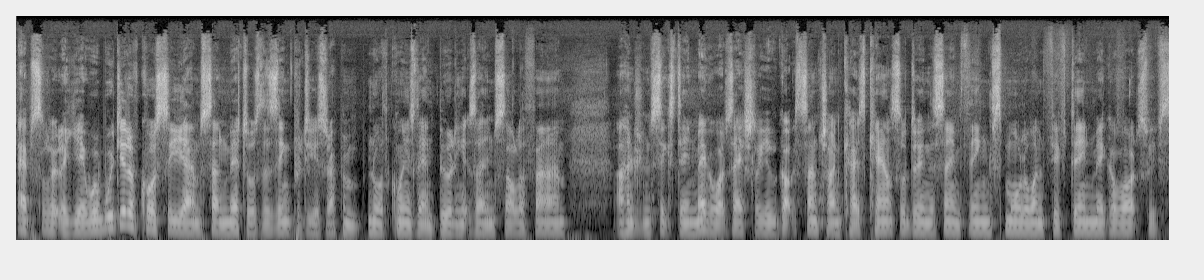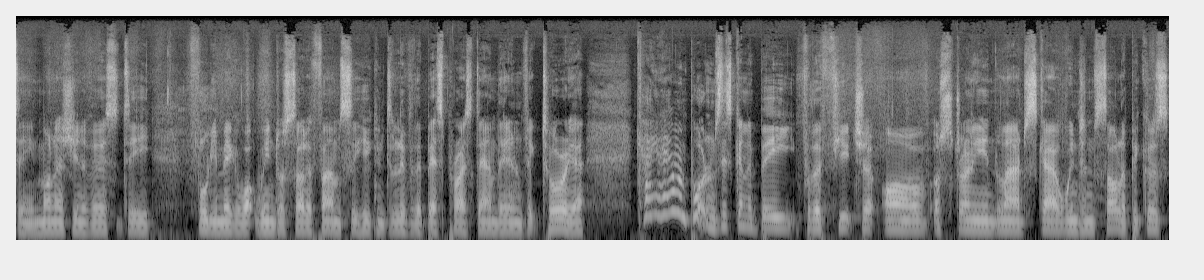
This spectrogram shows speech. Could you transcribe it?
Absolutely, yeah. Well, we did, of course, see um, Sun Metals, the zinc producer up in North Queensland, building its own solar farm, 116 megawatts. Actually, we've got Sunshine Coast Council doing the same thing, smaller one, 15 megawatts. We've seen Monash University, 40 megawatt wind or solar farm, see who can deliver the best price down there in Victoria. Kane, how important is this going to be for the future of Australian large scale wind and solar? Because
